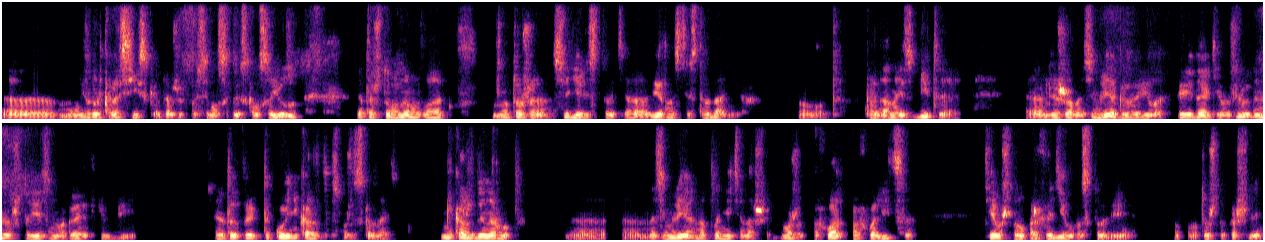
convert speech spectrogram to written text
э, не только российская, даже по всему Советскому Союзу, это чтобы она могла ну, тоже свидетельствовать о верности страданиях. Вот. Когда она избитая, лежа на земле, говорила, передайте возлюбленным, что я изнемогаю от любви. Это, такое не каждый сможет сказать. Не каждый народ Э, на Земле, на планете нашей, может похвалиться тем, что он проходил в истории, то, что прошли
